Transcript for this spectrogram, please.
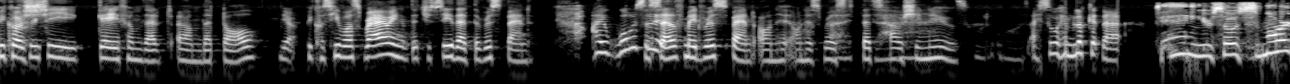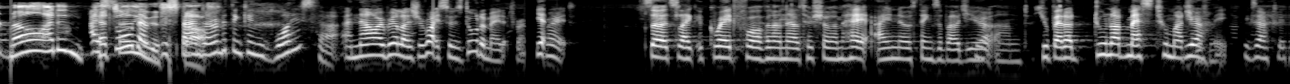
because she gave him that um, that doll. Yeah. because he was wearing. Did you see that the wristband, I what was the self-made wristband on his on his wrist? That's how she knew. I saw him look at that. Dang, you're so smart, Mel. I didn't I catch saw any that of this wristband. stuff. I remember thinking, "What is that?" And now I realize you're right. So his daughter made it for him. Yeah. Right. So it's like great for Villanelle to show him, hey, I know things about you, Yeah. and you better do not mess too much Yeah. with me. Exactly.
